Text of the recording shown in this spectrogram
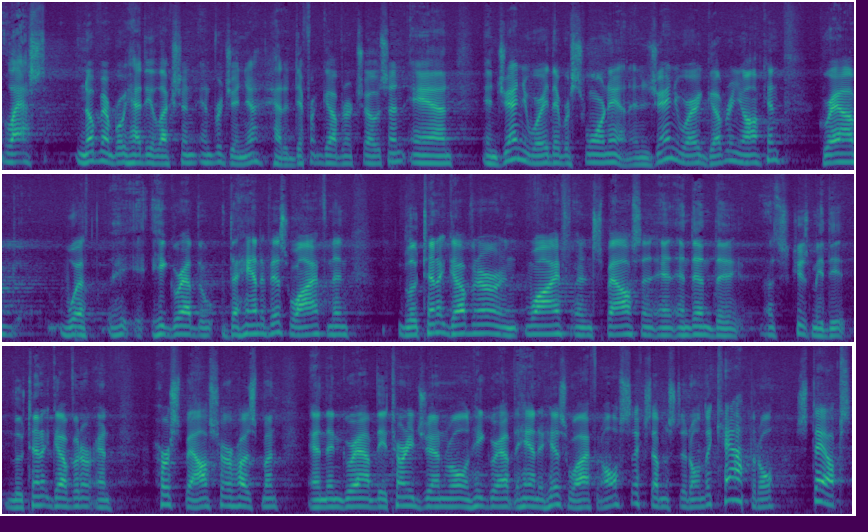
last November, we had the election in Virginia, had a different governor chosen, and in January, they were sworn in. And in January, Governor Youngkin grabbed with, he, he grabbed the, the, hand of his wife, and then lieutenant governor and wife and spouse, and, and, and then the, excuse me, the lieutenant governor and her spouse, her husband, and then grabbed the attorney general, and he grabbed the hand of his wife, and all six of them stood on the Capitol steps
